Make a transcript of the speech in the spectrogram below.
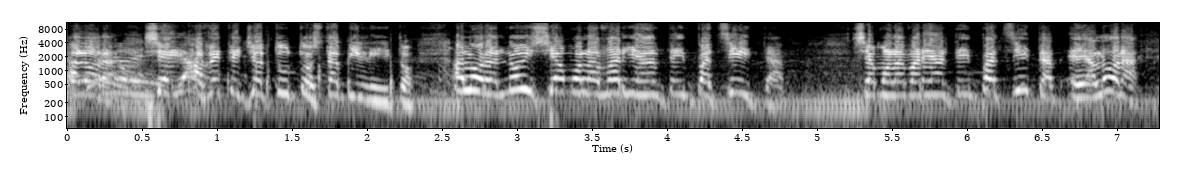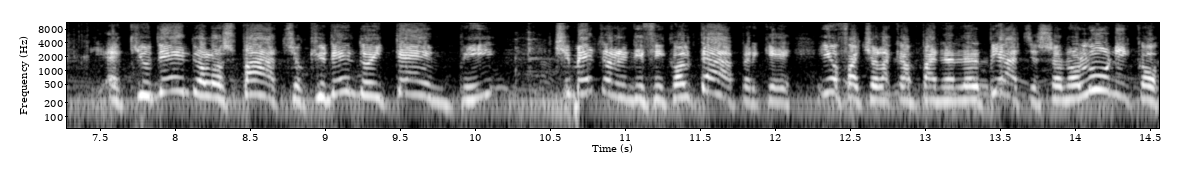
Allora, se avete già tutto stabilito, allora noi siamo la variante impazzita, siamo la variante impazzita e allora chiudendo lo spazio, chiudendo i tempi, ci mettono in difficoltà perché io faccio la campagna nelle piazze, sono l'unico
